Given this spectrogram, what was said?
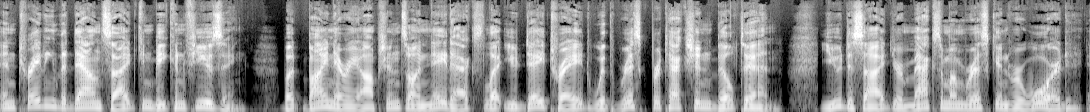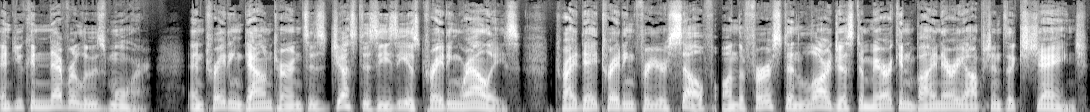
and trading the downside can be confusing but binary options on Nadex let you day trade with risk protection built in. You decide your maximum risk and reward, and you can never lose more. And trading downturns is just as easy as trading rallies. Try day trading for yourself on the first and largest American binary options exchange.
